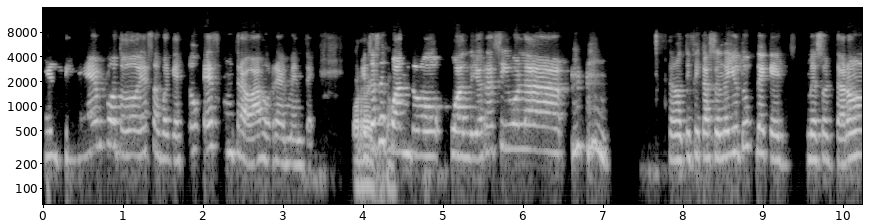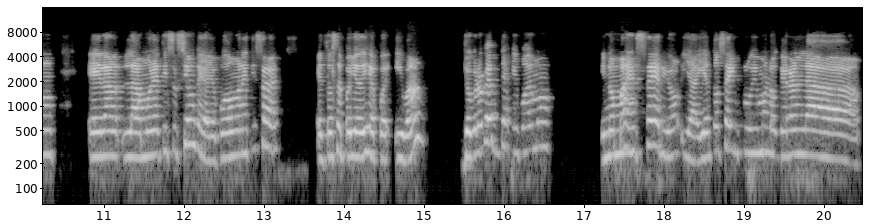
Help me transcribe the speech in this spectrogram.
El tiempo, todo eso, porque esto es un trabajo realmente. Correcto. Entonces, cuando, cuando yo recibo la, la notificación de YouTube de que me soltaron eh, la, monetización, que ya yo puedo monetizar. Entonces, pues yo dije, pues Iván, yo creo que de aquí podemos irnos más en serio y ahí entonces incluimos lo que eran la,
